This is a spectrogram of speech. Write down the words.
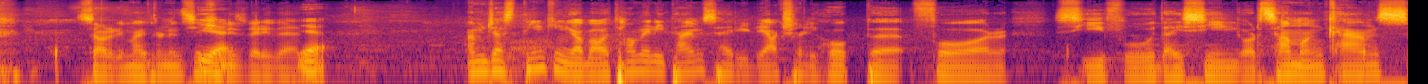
Sorry, my pronunciation Yeah. is very bad. Yeah. I'm just thinking about how many times I really actually hope uh, for Sifu or Sihing or someone comes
